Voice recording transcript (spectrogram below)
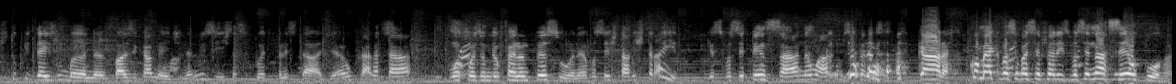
estupidez humana, basicamente, né? Não existe essa coisa de felicidade. É o cara tá uma coisa meio Fernando Pessoa, né? Você está distraído. Porque se você pensar, não há como ser feliz. Cara, como é que você vai ser feliz? Você nasceu, porra.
